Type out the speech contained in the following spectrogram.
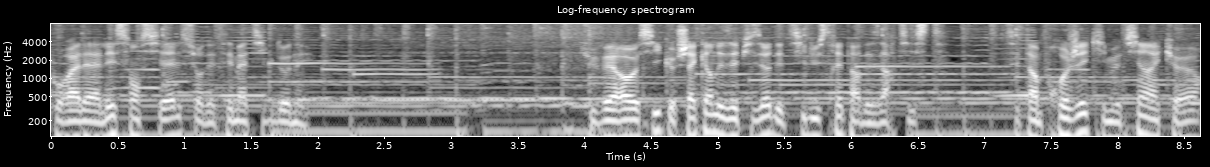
pour aller à l'essentiel sur des thématiques données. Tu verras aussi que chacun des épisodes est illustré par des artistes. C'est un projet qui me tient à cœur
